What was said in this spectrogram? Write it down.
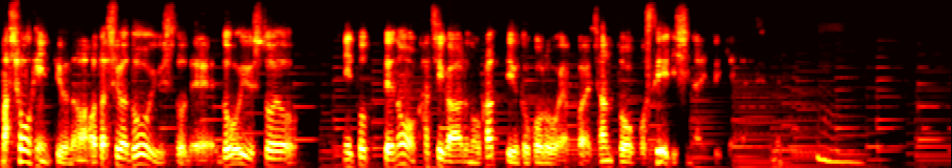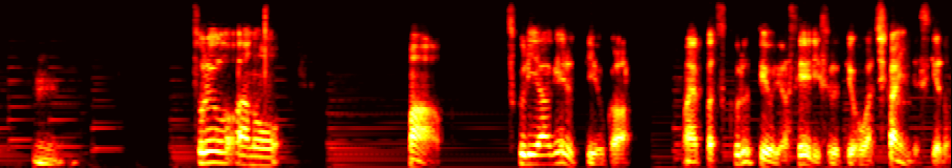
まあ、商品っていうのは私がどういう人でどういう人にとっての価値があるのかっていうところをやっぱりちゃんとこう整理しないといけないですよね。それをあのまあ作り上げるっていうか、まあ、やっぱ作るっていうよりは整理するっていう方が近いんですけど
